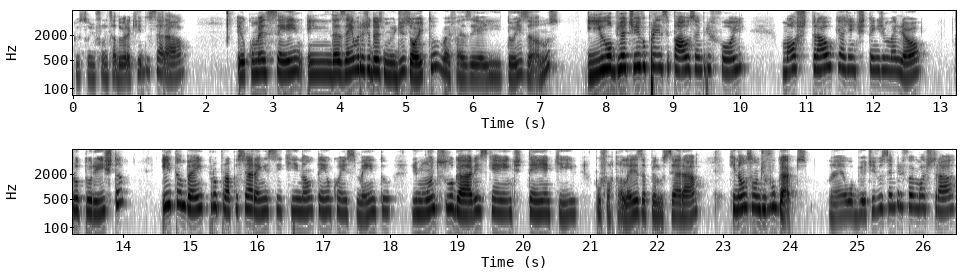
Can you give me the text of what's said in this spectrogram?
que eu sou influenciadora aqui do Ceará, eu comecei em dezembro de 2018, vai fazer aí dois anos. E o objetivo principal sempre foi mostrar o que a gente tem de melhor para o turista e também para o próprio cearense que não tem o conhecimento de muitos lugares que a gente tem aqui por Fortaleza, pelo Ceará, que não são divulgados. Né? O objetivo sempre foi mostrar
